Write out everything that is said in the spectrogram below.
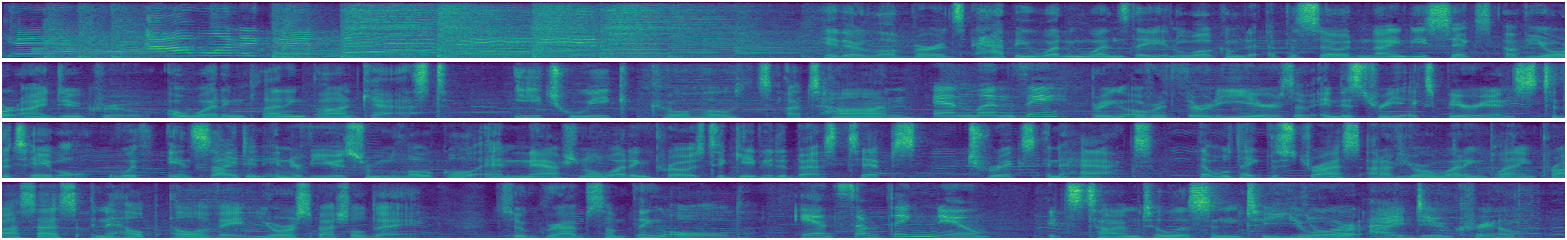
get, I wanna get married. Hey there, lovebirds. Happy Wedding Wednesday, and welcome to episode 96 of Your I Do Crew, a wedding planning podcast. Each week, co hosts Atan And Lindsay? bring over 30 years of industry experience to the table with insight and interviews from local and national wedding pros to give you the best tips, tricks, and hacks that will take the stress out of your wedding planning process and help elevate your special day. So grab something old. And something new. It's time to listen to Your, Your I, Do Do Crew. Crew.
